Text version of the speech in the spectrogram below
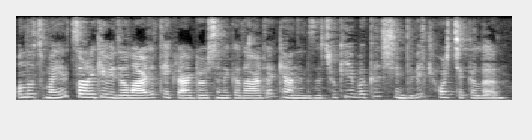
unutmayın. Sonraki videolarda tekrar görüşene kadar da kendinize çok iyi bakın. Şimdilik hoşçakalın.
